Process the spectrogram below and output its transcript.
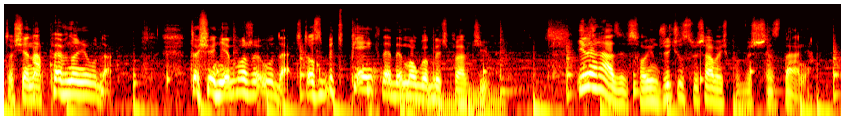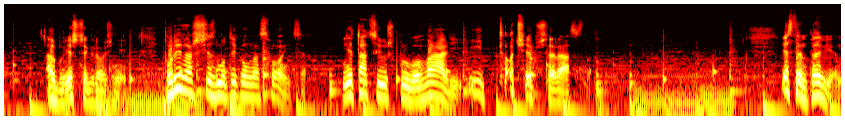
To się na pewno nie uda. To się nie może udać. To zbyt piękne, by mogło być prawdziwe. Ile razy w swoim życiu słyszałeś powyższe zdania? Albo jeszcze groźniej, porywasz się z motyką na słońce. Nie tacy już próbowali i to cię przerasta. Jestem pewien,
